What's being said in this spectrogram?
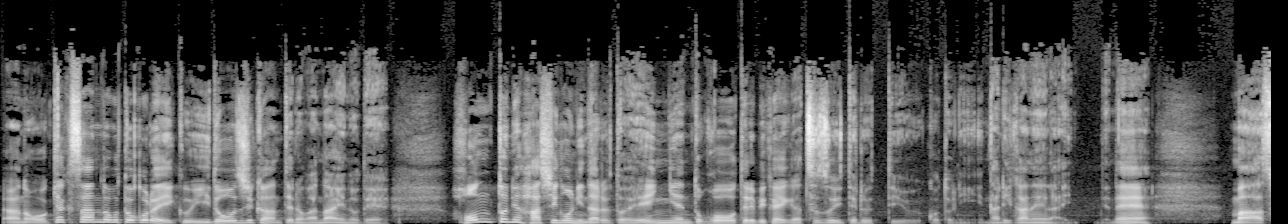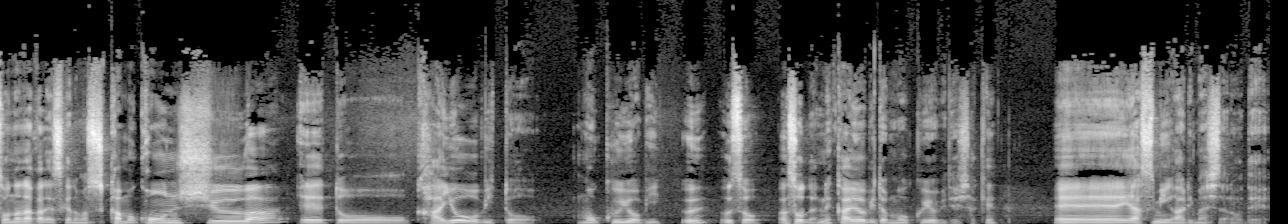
あの、お客さんのところへ行く移動時間っていうのがないので、本当にはしごになると延々とこうテレビ会議が続いてるっていうことになりかねないんでね。まあそんな中ですけども、しかも今週は、えっ、ー、と、火曜日と木曜日？う？嘘？あそうだね。火曜日と木曜日でしたっけ、えー、休みがありましたので、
